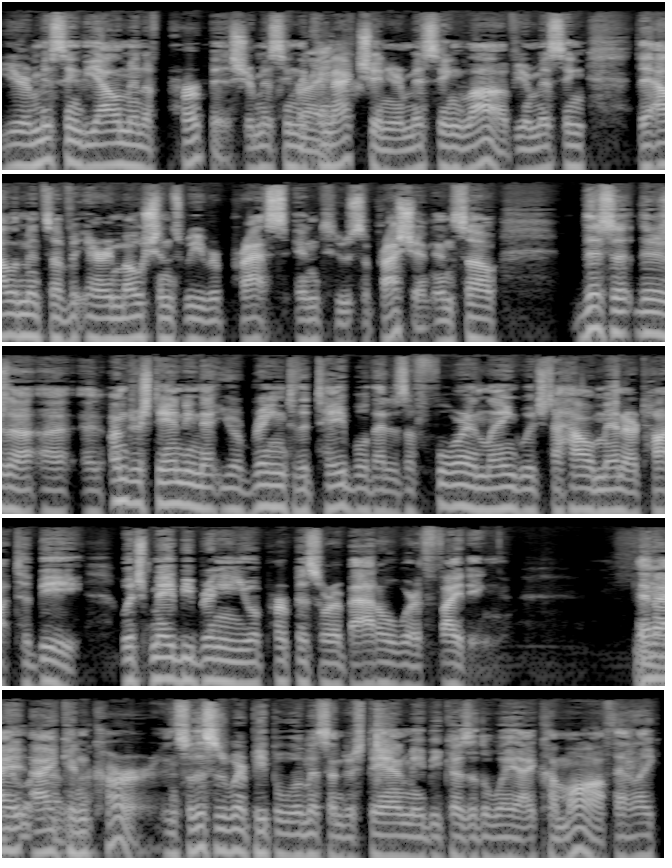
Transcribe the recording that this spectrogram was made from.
you're missing the element of purpose. You're missing the Right. connection. You're missing love. You're missing the elements of our emotions we repress into suppression. And so this, a, there's a, a, an understanding that you're bringing to the table that is a foreign language to how men are taught to be, which may be bringing you a purpose or a battle worth fighting. And Yeah, I, I concur. And so this is where people will misunderstand me because of the way I come off that like,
